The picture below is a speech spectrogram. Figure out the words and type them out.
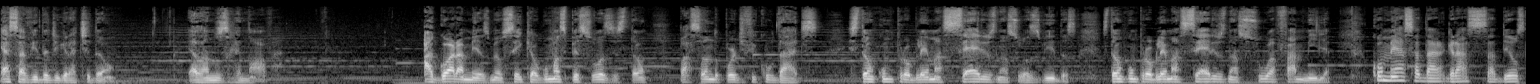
Essa vida de gratidão, ela nos renova. Agora mesmo, eu sei que algumas pessoas estão passando por dificuldades, estão com problemas sérios nas suas vidas, estão com problemas sérios na sua família. Começa a dar graças a Deus.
